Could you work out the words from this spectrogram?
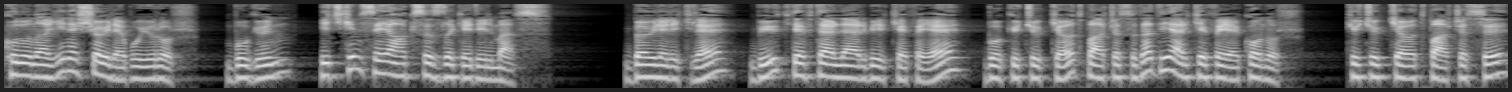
kuluna yine şöyle buyurur. Bugün hiç kimseye haksızlık edilmez. Böylelikle büyük defterler bir kefeye, bu küçük kağıt parçası da diğer kefeye konur. Küçük kağıt parçası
